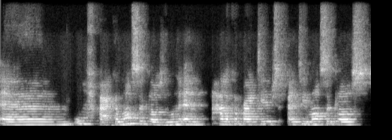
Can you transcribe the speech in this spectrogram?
Uh, of ga ik een masterclass doen en haal ik een paar tips uit die masterclass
